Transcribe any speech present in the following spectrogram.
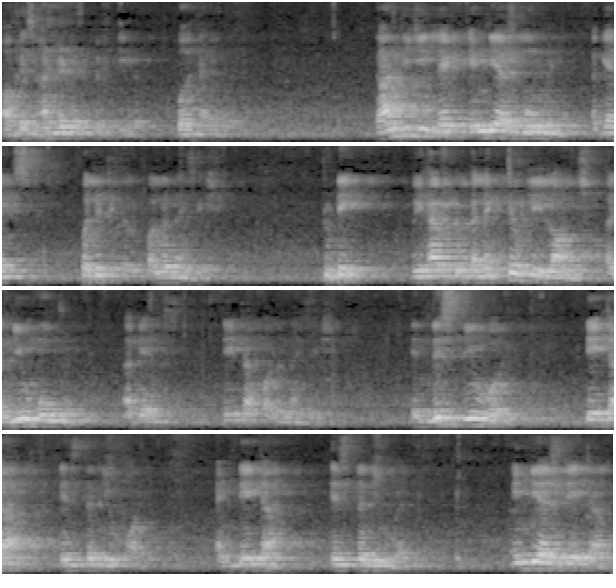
of his 150th birth anniversary. Gandhiji led India's movement against political colonization. Today, we have to collectively launch a new movement against data colonization. In this new world, data is the new oil and data is the new wealth. India's data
